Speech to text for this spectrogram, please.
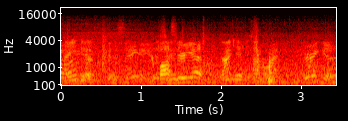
you doing? Good to see you. Your boss here yet? Not yet. He's on the way. Very good.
